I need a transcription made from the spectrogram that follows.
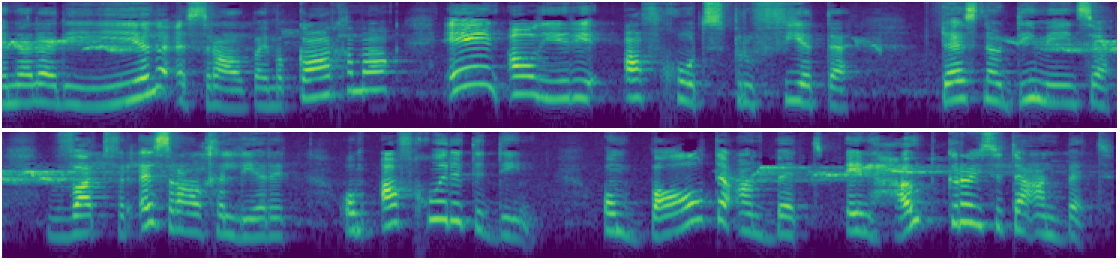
en hulle het die hele Israel by mekaar gemaakt en al hierdie afgodsprofete, dis nou die mense wat vir Israel geleer het om afgode te dien, om baal te aanbid en houtkruise te aanbid.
